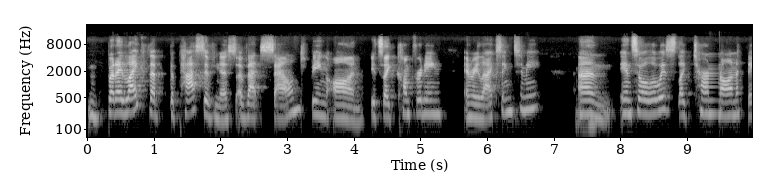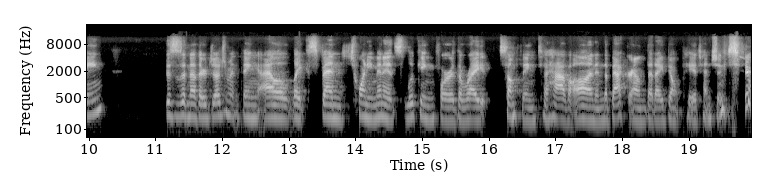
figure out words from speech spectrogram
But I like the the passiveness of that sound being on. It's like comforting and relaxing to me. Mm-hmm. Um, and so I'll always like turn on a thing. This is another judgment thing. I'll like spend 20 minutes looking for the right something to have on in the background that I don't pay attention to.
